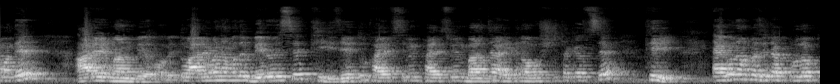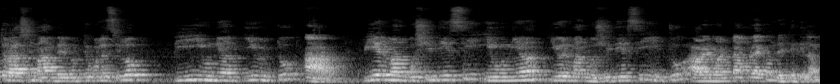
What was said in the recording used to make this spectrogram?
আমাদের আর এর মান বের হবে। তো আর এর মান আমাদের বের হয়েছে 3 যেহেতু 5757 বাদ যায়, আর এখানে অবশিষ্ট থাকে হচ্ছে 3 এখন আমরা যেটা প্রদত্ত রাশি মান বের করতে বলেছিল P union Q into R P এর মান বসিয়ে দিয়েছি ইউনিয়ন কিউ এর মান বসিয়ে দিয়েছি ইনটু আর এর মানটা আমরা এখন রেখে দিলাম।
